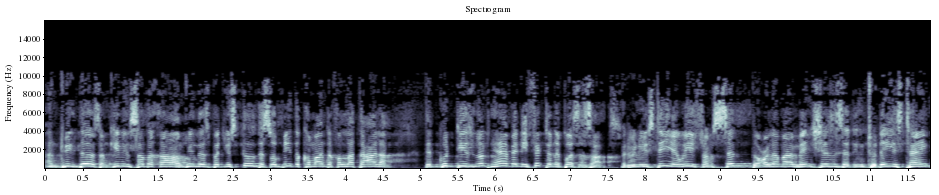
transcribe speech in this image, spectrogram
I'm doing this, I'm giving sadaqah, I'm doing this, but you still disobey the command of Allah Ta'ala that good deeds will not have any effect on a person's heart. But when you stay away from sin, the ulama mentions that in today's time,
